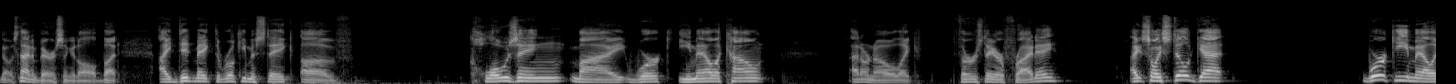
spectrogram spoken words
No, it's not embarrassing at all. But I did make the rookie mistake of closing my work email account. I don't know, like Thursday or Friday. I so I still get work email.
